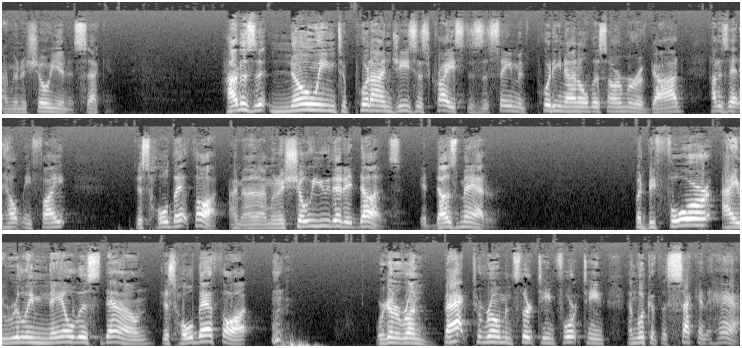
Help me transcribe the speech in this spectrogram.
I'm going to show you in a second. How does it knowing to put on Jesus Christ is the same as putting on all this armor of God? How does that help me fight? Just hold that thought. I'm, I'm going to show you that it does. It does matter. But before I really nail this down, just hold that thought. We're going to run back to Romans 13, 14 and look at the second half.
